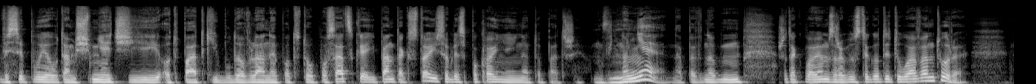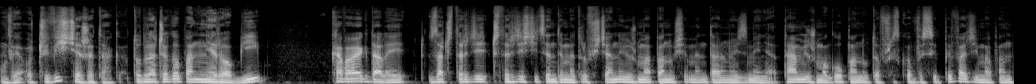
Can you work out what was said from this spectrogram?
wysypują tam śmieci, odpadki budowlane pod tą posadzkę i pan tak stoi sobie spokojnie i na to patrzy. Mówi, no nie, na pewno bym, że tak powiem, zrobił z tego tytułu awanturę. Mówię, oczywiście, że tak. To dlaczego pan nie robi? Kawałek dalej, za 40, 40 centymetrów ściany już ma panu się mentalność zmienia. Tam już mogą panu to wszystko wysypywać i ma pan,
